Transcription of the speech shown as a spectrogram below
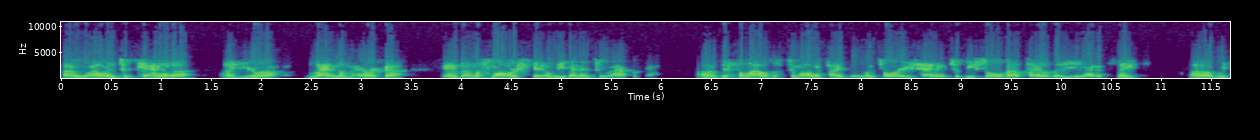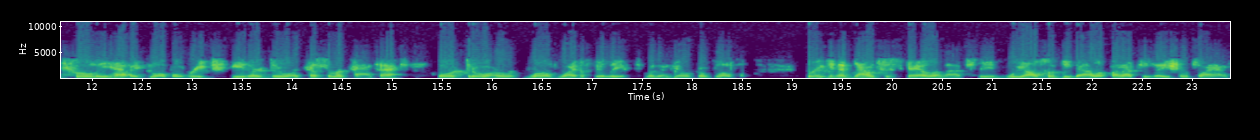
uh, well into Canada, uh, Europe, Latin America, and on a smaller scale, even into Africa. this allows us to monetize inventories heading to be sold outside of the United States. Uh, we truly have a global reach either through our customer contacts or through our worldwide affiliates within Hilco Global. Bringing it down to scale on that, Steve, we also develop monetization plans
